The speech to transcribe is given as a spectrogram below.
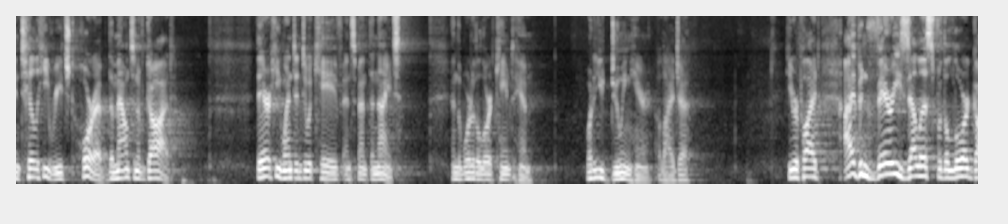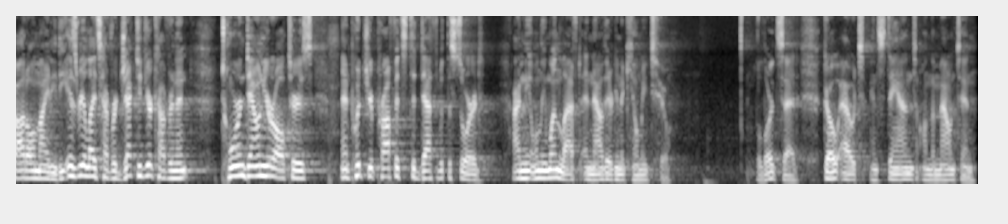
until he reached Horeb, the mountain of God. There he went into a cave and spent the night. And the word of the Lord came to him. What are you doing here, Elijah? He replied, I have been very zealous for the Lord God Almighty. The Israelites have rejected your covenant, torn down your altars, and put your prophets to death with the sword. I'm the only one left, and now they're going to kill me too. The Lord said, Go out and stand on the mountain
